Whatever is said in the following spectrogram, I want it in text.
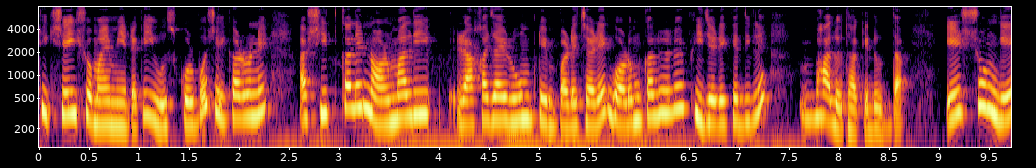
ঠিক সেই সময় আমি এটাকে ইউজ করব। সেই কারণে আর শীতকালে নর্মালি রাখা যায় রুম টেম্পারেচারে গরমকালে হলে ফ্রিজে রেখে দিলে ভালো থাকে দুধটা। এর সঙ্গে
